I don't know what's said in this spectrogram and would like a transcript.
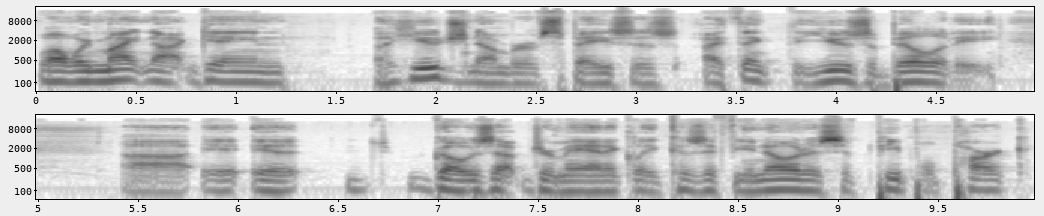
while we might not gain a huge number of spaces, I think the usability uh, it, it goes up dramatically because if you notice, if people park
